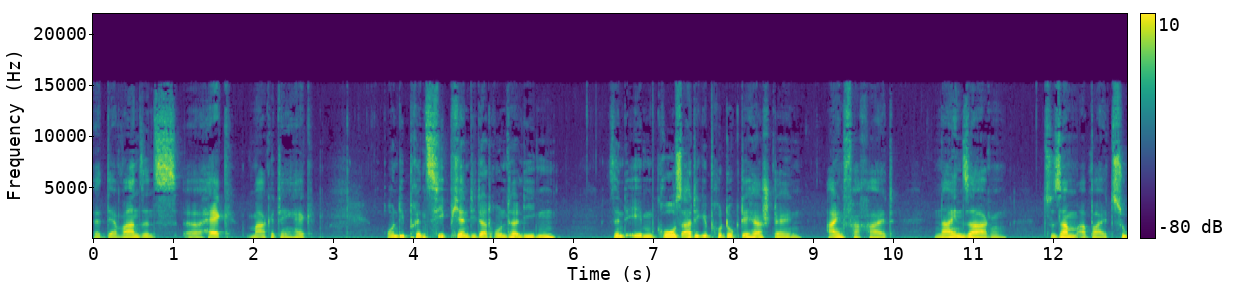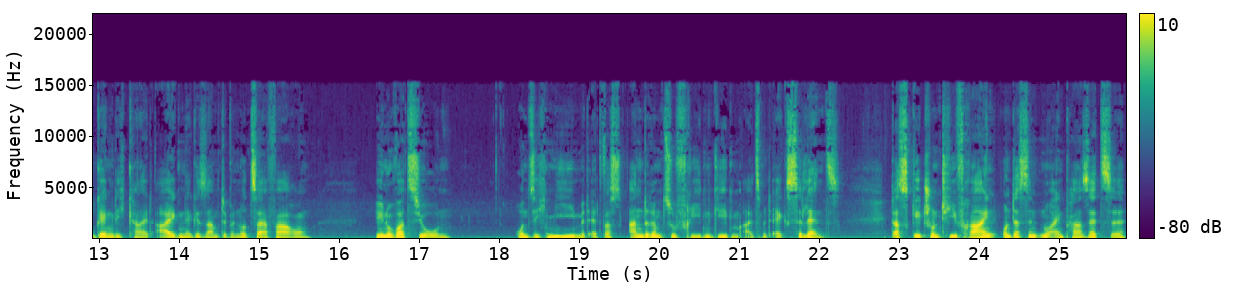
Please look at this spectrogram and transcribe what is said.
äh, der Wahnsinns-Hack, äh, Marketing-Hack. Und die Prinzipien, die darunter liegen, sind eben großartige Produkte herstellen, Einfachheit, Nein sagen, Zusammenarbeit, Zugänglichkeit, eigene gesamte Benutzererfahrung, Innovation und sich nie mit etwas anderem zufrieden geben als mit Exzellenz. Das geht schon tief rein und das sind nur ein paar Sätze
